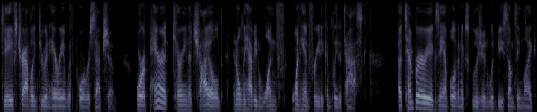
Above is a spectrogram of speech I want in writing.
Dave's traveling through an area with poor reception, or a parent carrying a child and only having one, one hand free to complete a task. A temporary example of an exclusion would be something like,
